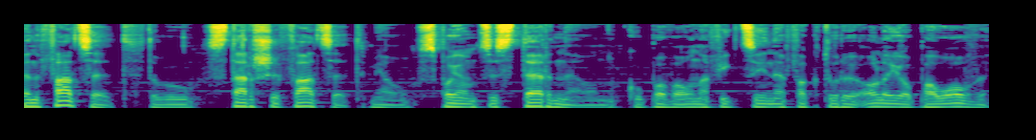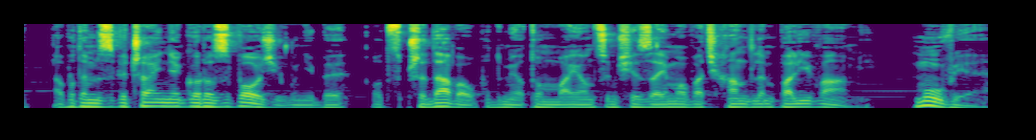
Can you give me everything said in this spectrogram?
Ten facet to był starszy facet, miał swoją cysternę, on kupował na fikcyjne faktury olej opałowy, a potem zwyczajnie go rozwoził, niby odsprzedawał podmiotom mającym się zajmować handlem paliwami. Mówię,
